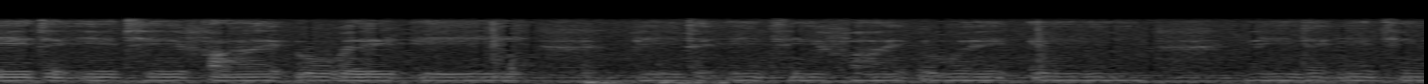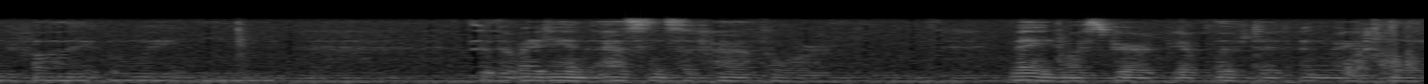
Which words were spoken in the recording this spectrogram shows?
B to E T Phi Ue E, B to E T Phi Ue E, B to E T Phi Ue E through the radiant essence of Hathor. May my spirit be uplifted and made whole.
